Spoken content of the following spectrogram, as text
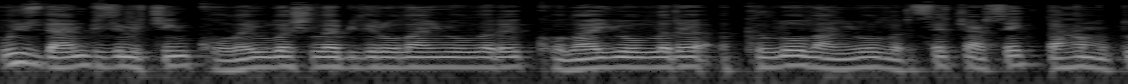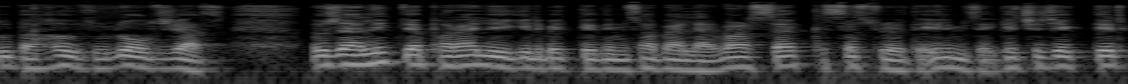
Bu yüzden bizim için kolay ulaşılabilir olan yolları, kolay yolları, akıllı olan yolları seçersek daha mutlu, daha huzurlu olacağız. Özellikle parayla ilgili beklediğimiz haberler varsa kısa sürede elimize geçecektir.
